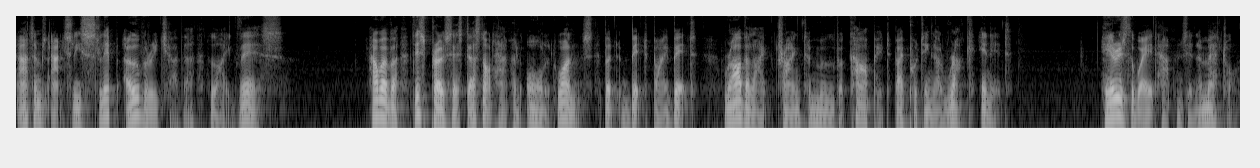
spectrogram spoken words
atoms actually slip over each other like this. However, this process does not happen all at once, but bit by bit, rather like trying to move a carpet by putting a ruck in it. Here is the way it happens in a metal.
